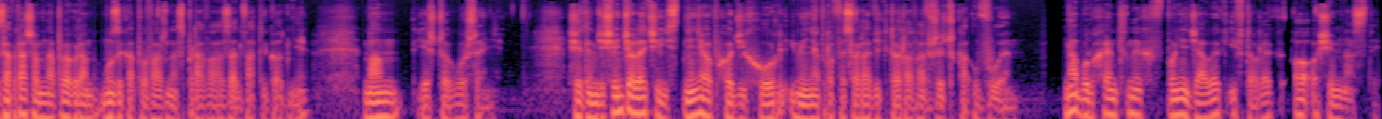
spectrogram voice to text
Zapraszam na program Muzyka Poważna Sprawa za dwa tygodnie. Mam jeszcze ogłoszenie. 70-lecie istnienia obchodzi chór imienia profesora Wiktora Wawrzyczka UWM. Nabór chętnych w poniedziałek i wtorek o 18.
